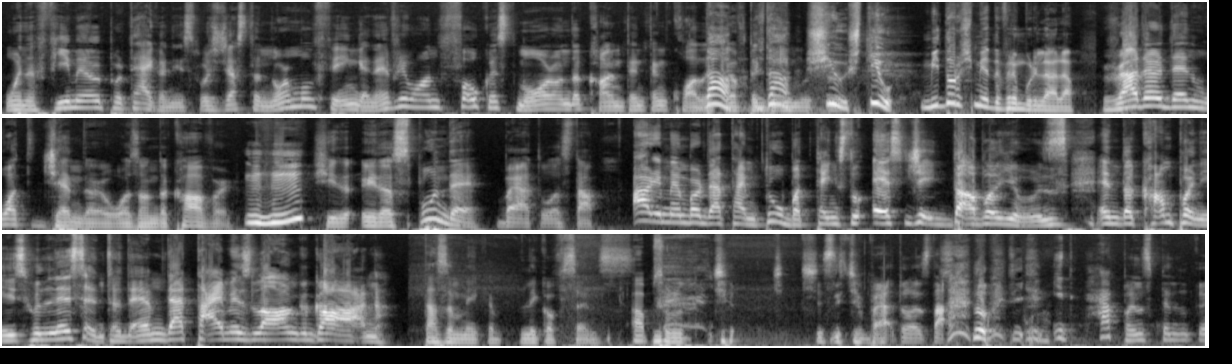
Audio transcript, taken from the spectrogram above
when a female protagonist was just a normal thing and everyone focused more on the content and quality Da, of the da, game. știu, știu. Mi dor și mie de vremurile alea. Rather than what gender was on the cover. Mhm. Și îi răspunde băiatul ăsta. I remember that time too, but thanks to SJWs and the companies who listen to them, that time is long gone. Doesn't make a lick of sense. Absolut. ce, ce, ce zice băiatul ăsta? Nu, it happens pentru că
